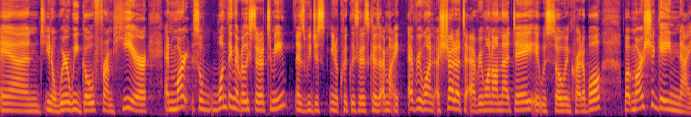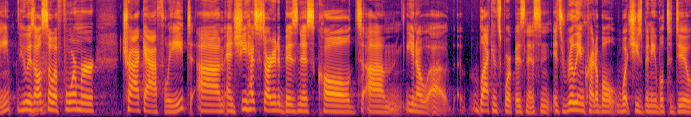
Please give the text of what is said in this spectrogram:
and you know where we go from here. And Mar- so one thing that really stood out to me, as we just you know quickly say this, because I'm everyone a shout out to everyone on that day. It was so incredible. But Marcia Gay Knight, who is also a former track athlete, um, and she has started a business called, um, you know, uh, Black in Sport Business, and it's really incredible what she's been able to do.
